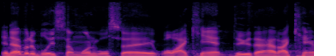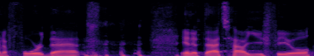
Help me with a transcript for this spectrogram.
Inevitably, someone will say, Well, I can't do that. I can't afford that. and if that's how you feel,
